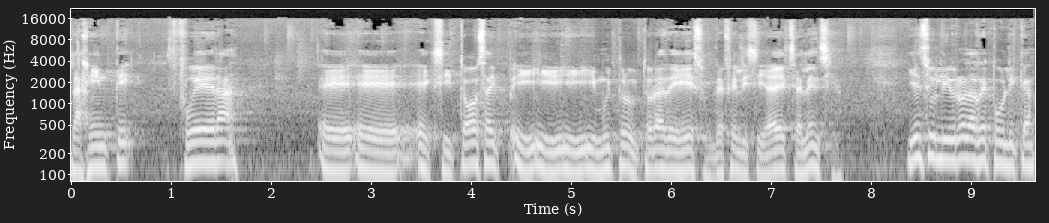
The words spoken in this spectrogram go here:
la gente fuera eh, eh, exitosa y, y- y- y muy productora de eso, de felicidad y excelencia. Y en su libro La República,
